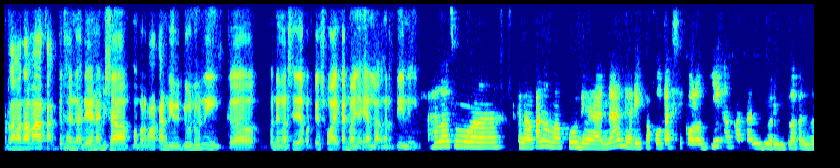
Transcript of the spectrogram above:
pertama-tama Kak Kris dan Kak Diana bisa memperkenalkan diri dulu nih ke pendengar setiap podcast Y kan banyak yang nggak ngerti nih. Halo semua, kenalkan namaku Deana dari Fakultas Psikologi Angkatan 2018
